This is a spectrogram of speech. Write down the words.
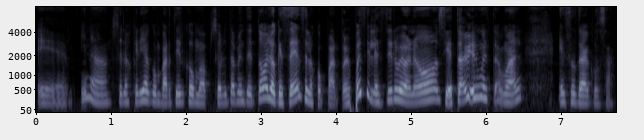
Eh, y nada, se los quería compartir como absolutamente todo lo que sé, se los comparto. Después si les sirve o no, si está bien o está mal, es otra cosa.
